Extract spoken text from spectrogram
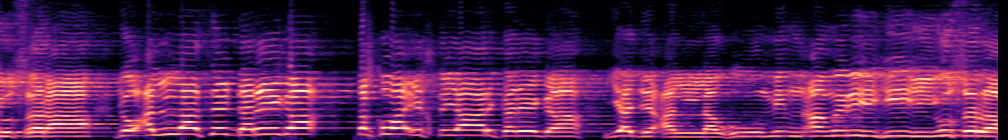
उसरा जो अल्लाह से डरेगा तकवा इख्तियार करेगा यज मिन अमरी ही उसरा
